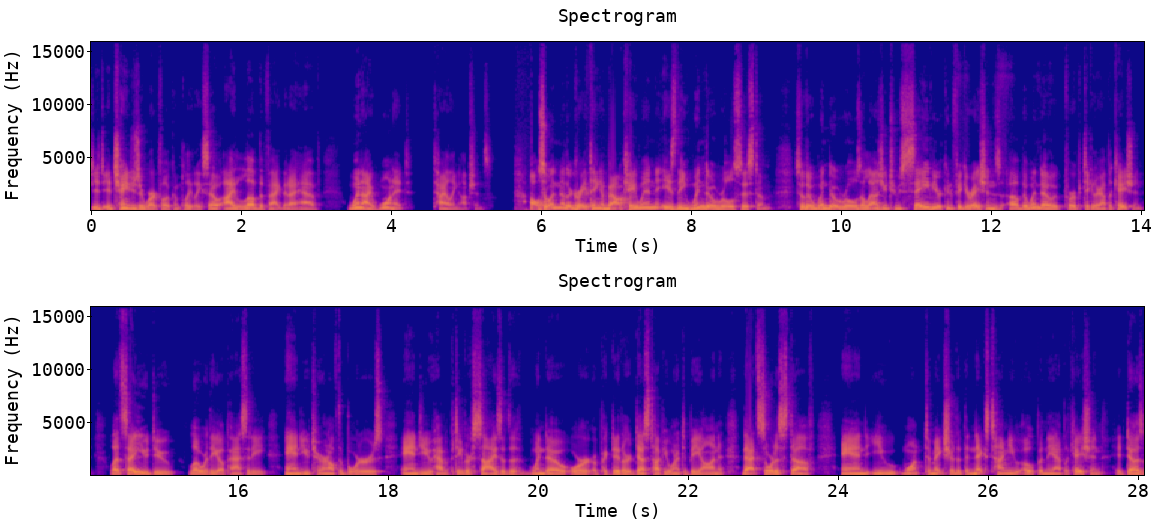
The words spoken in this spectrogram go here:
it, changes your workflow completely. So I love the fact that I have, when I want it, tiling options. Also, another great thing about KWin is the window rules system. So the window rules allows you to save your configurations of the window for a particular application. Let's say you do lower the opacity and you turn off the borders and you have a particular size of the window or a particular desktop you want it to be on, that sort of stuff. And you want to make sure that the next time you open the application, it does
